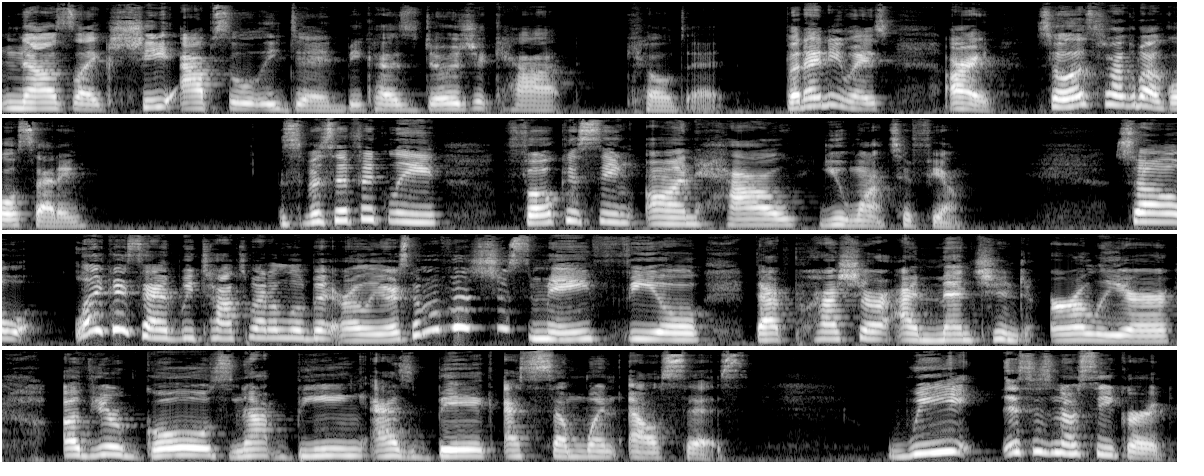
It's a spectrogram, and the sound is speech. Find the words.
And I was like, she absolutely did because Doja Cat killed it. But, anyways, all right, so let's talk about goal setting specifically focusing on how you want to feel. So, like I said, we talked about a little bit earlier. Some of us just may feel that pressure I mentioned earlier of your goals not being as big as someone else's. We, this is no secret.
